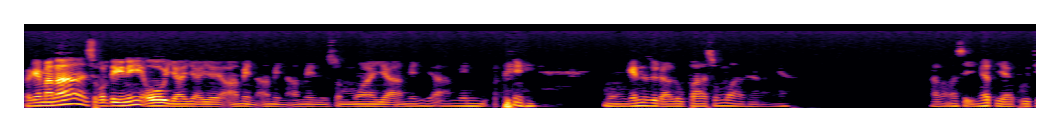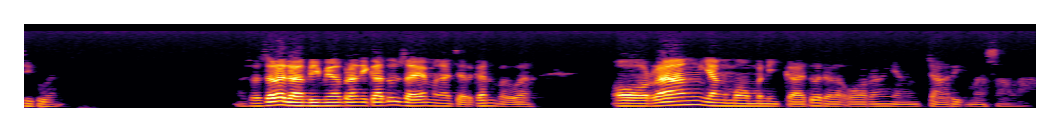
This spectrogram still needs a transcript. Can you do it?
bagaimana seperti ini? Oh ya ya ya, amin amin amin semua ya amin ya amin. Tapi mungkin sudah lupa semua sekarang ya. Kalau masih ingat ya puji Tuhan. Nah, saudara dalam bimbingan pranikah itu saya mengajarkan bahwa orang yang mau menikah itu adalah orang yang cari masalah.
